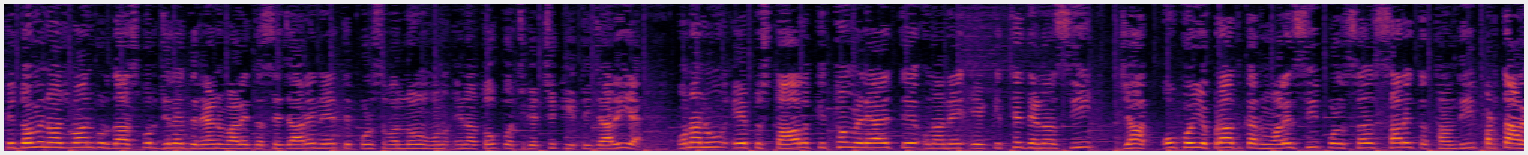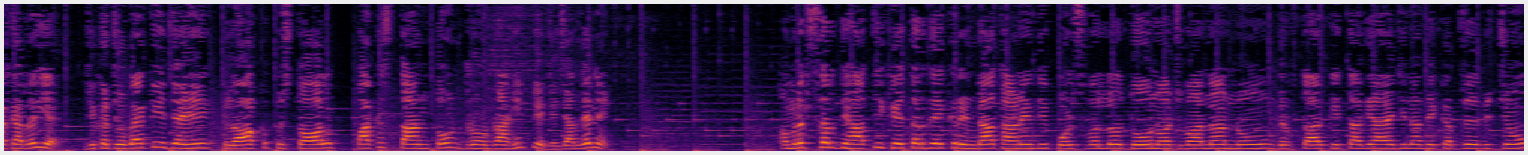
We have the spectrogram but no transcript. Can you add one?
ਤੇ ਦੋਵੇਂ ਨੌਜਵਾਨ ਗੁਰਦਾਸਪੁਰ ਜ਼ਿਲ੍ਹੇ ਦੇ ਰਹਿਣ ਵਾਲੇ ਦੱਸੇ ਜਾ ਰਹੇ ਨੇ ਤੇ ਪੁਲਿਸ ਵੱਲੋਂ ਹੁਣ ਇਹਨਾਂ ਤੋਂ ਪੁੱਛਗਿੱਛ ਕੀਤੀ ਜਾ ਰਹੀ ਹੈ। ਉਹਨਾਂ ਨੂੰ ਇਹ ਪਿਸਤੌਲ ਕਿੱਥੋਂ ਮਿਲਿਆ ਤੇ ਉਹਨਾਂ ਨੇ ਇਹ ਕਿੱਥੇ ਦੇਣਾ ਸੀ ਜਾਂ ਉਹ ਕੋਈ ਅਪਰਾਧ ਕਰਨ ਵਾਲੇ ਸੀ, ਪੁਲਿਸ ਸਾਰੇ ਤੱਥਾਂ ਦੀ ਪੜਤਾਲ ਕਰ ਰਹੀ ਹੈ। ਜ਼ਿਕਰਯੋਗ ਹੈ ਕਿ ਅਜਿਹੇ ਗਲੌਕ ਪਿਸਤੌਲ ਪਾਕਿਸਤਾਨ ਤੋਂ ਡਰੋਨ ਰਾਹੀਂ ਭੇਜੇ ਜਾਂਦੇ ਨੇ। ਅੰਮ੍ਰਿਤਸਰ ਦਿਹਾਤੀ ਖੇਤਰ ਦੇ ਕਰਿੰਡਾ ਥਾਣੇ ਦੀ ਪੁਲਿਸ ਵੱਲੋਂ ਦੋ ਨੌਜਵਾਨਾਂ ਨੂੰ ਗ੍ਰਿਫਤਾਰ ਕੀਤਾ ਗਿਆ ਹੈ, ਜਿਨ੍ਹਾਂ ਦੇ ਕਬਜ਼ੇ ਵਿੱਚੋਂ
